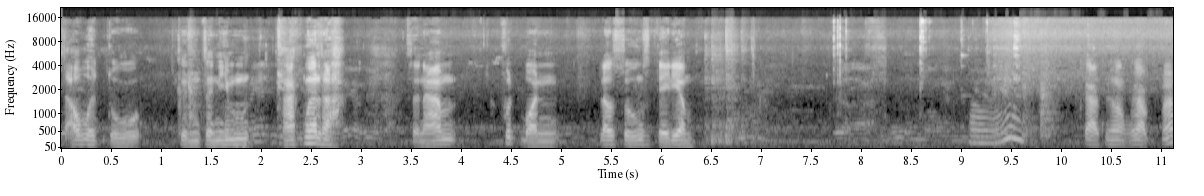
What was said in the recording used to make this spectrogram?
เสาประตูขึ้นสนิมหักเมื่อละสนามฟุตบอลเราสูงสเตเดียมกลับพี่น้องกลับนะ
